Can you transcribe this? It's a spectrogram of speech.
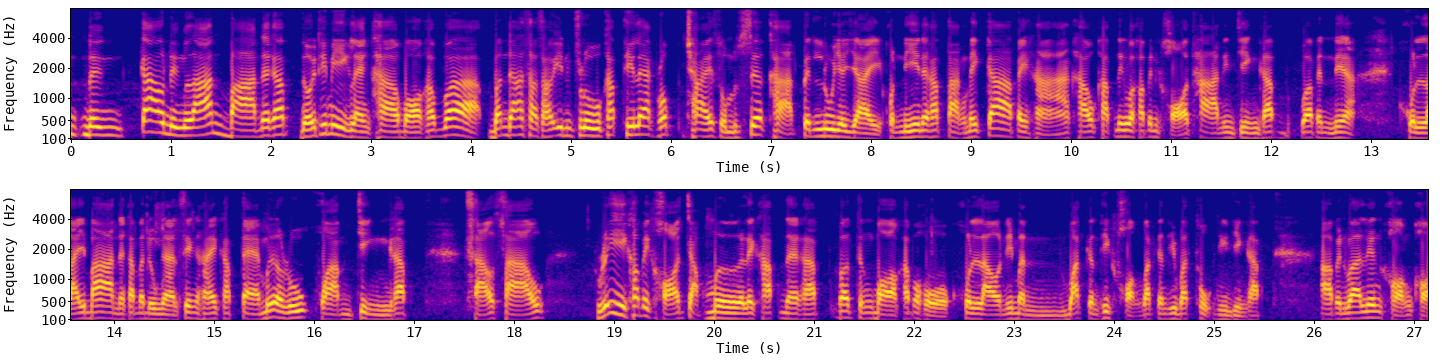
1.191 ล้านบาทนะครับ โดยที่มีอีกแหล่งข่าวบอกครับว่าบรรดาสาวๆอินฟลูครับ ที่แรกพบชายสวมเสื้อขาดเป็นรูใหญ่ๆ คนนี้นะครับ ต่างไม่กล้าไปหาเขาครับ นึกว่าเขาเป็นขอทานจริง ๆ ครับ ว่าเป็นเนี่ยคนไร้บ้านนะครับมาดูงานเซี่ยงไฮ้ครับแต่เมื่อรู้ความจริงครับ สาวๆ รีเข้าไปขอจับมือเลยครับนะครับ ก็ถึงบอกครับโอ้โห คนเรานี่มันวัดกันที่ของวัดกันที่วัตถุจริง ๆ ครับ เอาเป็นว่าเรื่องของขอ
